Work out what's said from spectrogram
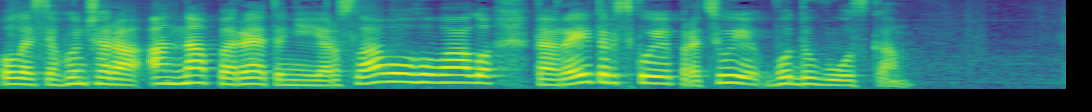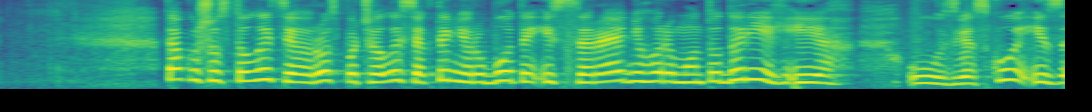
Олеся Гончара. А на перетині Ярославового валу та Рейтерської працює водовозка. Також у столиці розпочалися активні роботи із середнього ремонту доріг. І у зв'язку із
